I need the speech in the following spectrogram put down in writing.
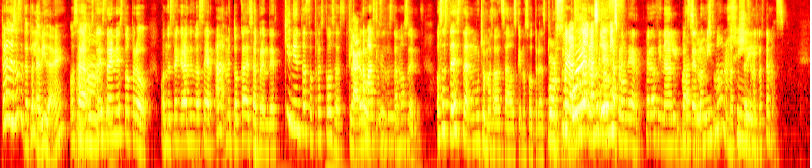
Pero de eso se trata la vida, ¿eh? O sea, Ajá. ustedes traen esto, pero cuando estén grandes va a ser, ah, me toca desaprender 500 otras cosas. Claro. Nada más nosotros estamos en... O sea, ustedes están mucho más avanzados que nosotras. Por ejemplo. Pero al final va a ser lo mismo. desaprender, Pero al final va, a ser lo mismo, nomás que Sí. ustedes en otros temas.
